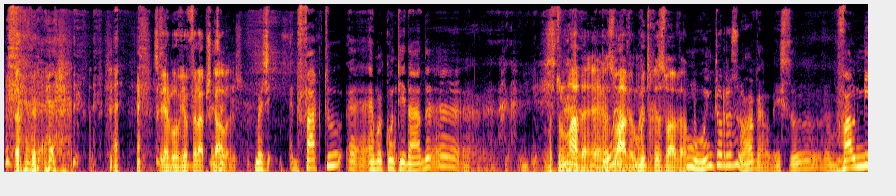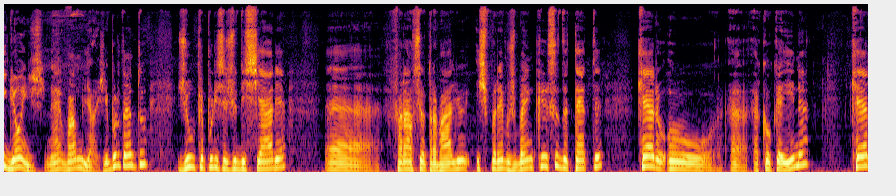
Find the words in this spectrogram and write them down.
Se calhar o avião foi lá buscá-las. Mas, de facto, é uma quantidade. Eh, uma tonelada, é, razoável, muito razoável. Muito razoável. Isso vale milhões, né? Vale milhões. E, portanto, julgo que a Polícia Judiciária uh, fará o seu trabalho e esperemos bem que se detete quer o, a, a cocaína, quer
